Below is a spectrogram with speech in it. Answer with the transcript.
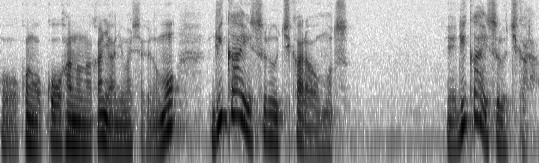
この後半の中にありましたけども理解する力を持つ。理解する力。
